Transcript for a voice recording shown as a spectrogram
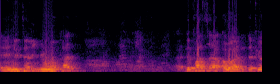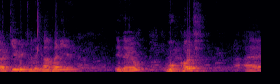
Uh, he's telling me workers. The first uh, award that we are giving to the company is a womb coach. Uh,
